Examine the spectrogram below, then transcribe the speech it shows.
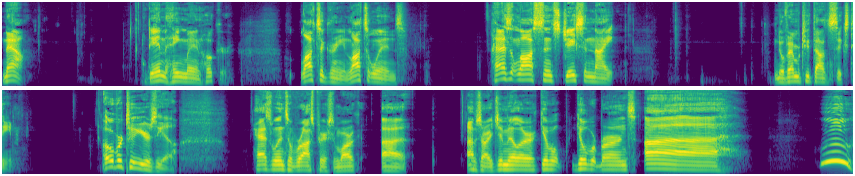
Now, Dan the Hangman Hooker. Lots of green, lots of wins. Hasn't lost since Jason Knight, November 2016. Over two years ago. Has wins over Ross Pearson, Mark uh, I'm sorry, Jim Miller, Gilbert, Gilbert Burns. Uh, Woo!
